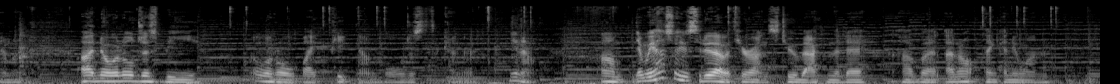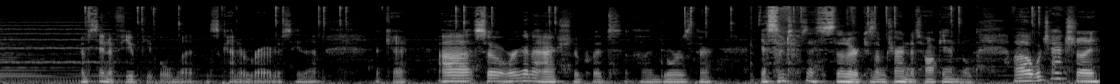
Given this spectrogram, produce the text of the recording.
Am I? Uh, no, it'll just be a little like peek down hole, just to kind of, you know. Um, and we also used to do that with Hurons too back in the day, uh, but I don't think anyone. I've seen a few people, but it's kind of rare to see that. Okay. Uh, so we're gonna actually put uh, doors there. Yeah, sometimes I stutter because I'm trying to talk and build. Uh, which actually,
